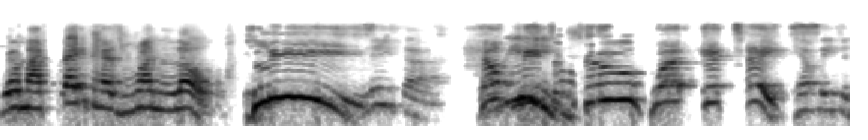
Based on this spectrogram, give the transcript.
where my faith has run low, Please Please, help me to do what it takes help me to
